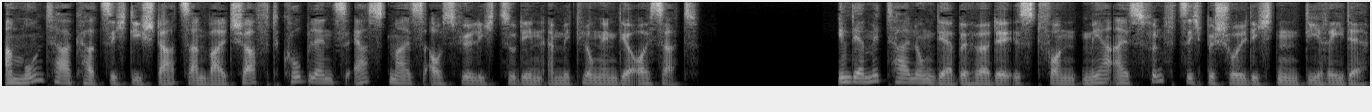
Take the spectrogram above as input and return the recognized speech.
Am Montag hat sich die Staatsanwaltschaft Koblenz erstmals ausführlich zu den Ermittlungen geäußert. In der Mitteilung der Behörde ist von mehr als 50 Beschuldigten die Rede.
